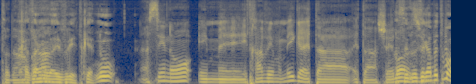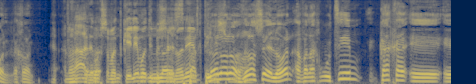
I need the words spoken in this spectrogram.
תודה חזרנו רבה, לעברית, כן. נו, עשינו עם, אה, איתך ועם עמיגה את ה- את השאלון. עשינו את זה. גם אתמול, נכון. לא- אה, אתם לא- עכשיו מתקילים אותי לא בשאלונים? לא, לא, לא. זה לא שאלון, אבל אנחנו רוצים ככה אה, אה,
